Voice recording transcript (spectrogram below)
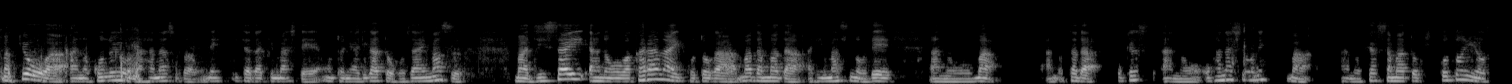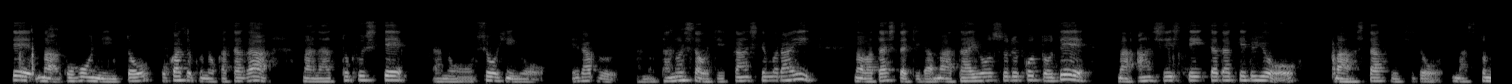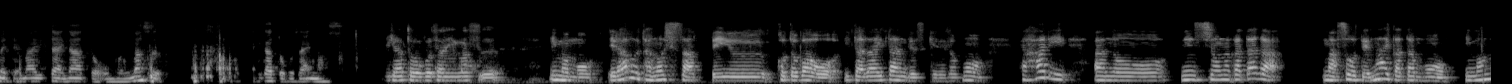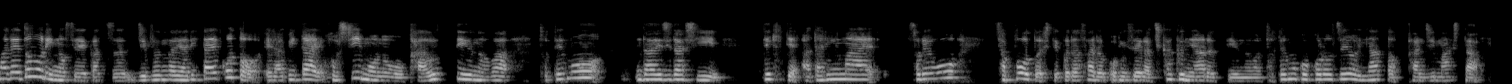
まあ、今日はあのこのような話す場をねいただきまして本当にありがとうございます。まあ、実際あのわからないことがまだまだありますので、あのまあ、あのただお客あのお話をね、まあ、あのお客様と聞くことによって、まあ、ご本人とご家族の方が、まあ、納得してあの商品を選ぶあの楽しさを実感してもらい、まあ、私たちがまあ対応することで、まあ、安心していただけるよう、まあ、スタッフ一同、まあ、努めてまいりたいなと思います。ありがとうございます。ありがとうございます。今も選ぶ楽しさっていう言葉をいただいたんですけれども、やはりあの認知症の方がまあそうでない方も今まで通りの生活、自分がやりたいことを選びたい、欲しいものを買うっていうのはとても大事だし、できて当たり前、それをサポートしてくださるお店が近くにあるっていうのはとても心強いなと感じました。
